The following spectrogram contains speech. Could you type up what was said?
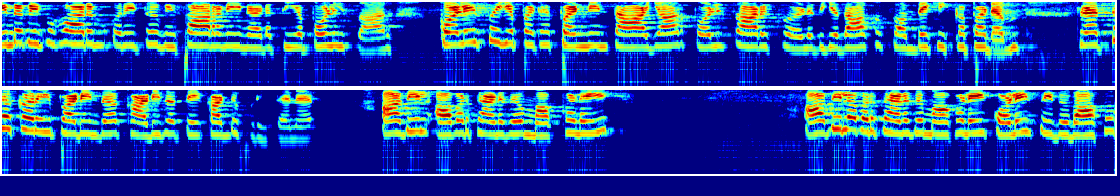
இந்த விவகாரம் குறித்து விசாரணை நடத்திய போலீசார் கொலை செய்யப்பட்ட பெண்ணின் தாயார் போலீசாருக்கு எழுதியதாக சந்தேகிக்கப்படும் இரத்தக்கரை படிந்த கடிதத்தை கண்டுபிடித்தனர். அதில் அவர் தனது மக்களை அதில் அவர் தனது மகளை கொலை செய்ததாக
